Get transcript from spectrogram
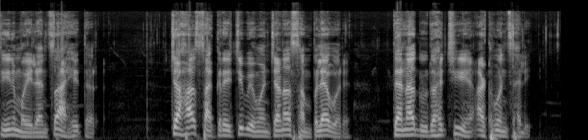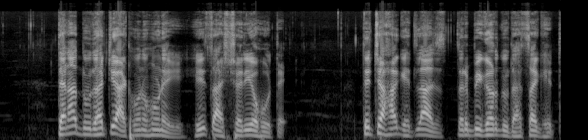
तीन मैलांचा आहे तर. चहा साखरेची विवंचना संपल्यावर त्यांना दुधाची आठवण झाली. त्यांना दुधाची आठवण होणे हेच आश्चर्य होते. ते चहा घेतलाच तर बिगर दुधाचा घेत.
